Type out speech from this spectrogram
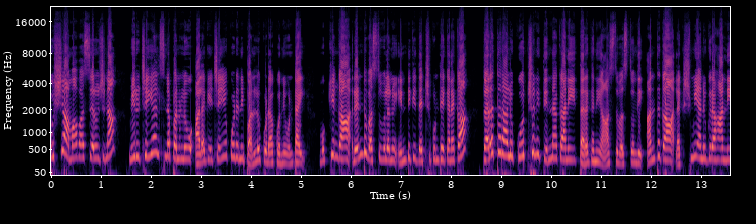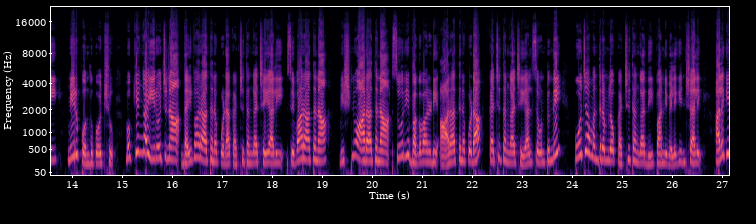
పుష్య అమావాస్య రోజున మీరు చేయాల్సిన పనులు అలాగే చేయకూడని పనులు కూడా కొన్ని ఉంటాయి. ముఖ్యంగా రెండు వస్తువులను ఇంటికి తెచ్చుకుంటే కనుక తరతరాలు కూర్చుని తిన్నా కాని తరగని ఆస్తి వస్తుంది. అంతగా లక్ష్మీ అనుగ్రహాన్ని మీరు పొందుకోవచ్చు. ముఖ్యంగా ఈ రోజున దైవారాధన కూడా ఖచ్చితంగా చేయాలి. శివారాధన విష్ణు ఆరాధన సూర్య భగవానుడి ఆరాధన కూడా ఖచ్చితంగా చేయాల్సి ఉంటుంది. పూజా మందిరంలో ఖచ్చితంగా దీపాన్ని వెలిగించాలి. అలాగే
